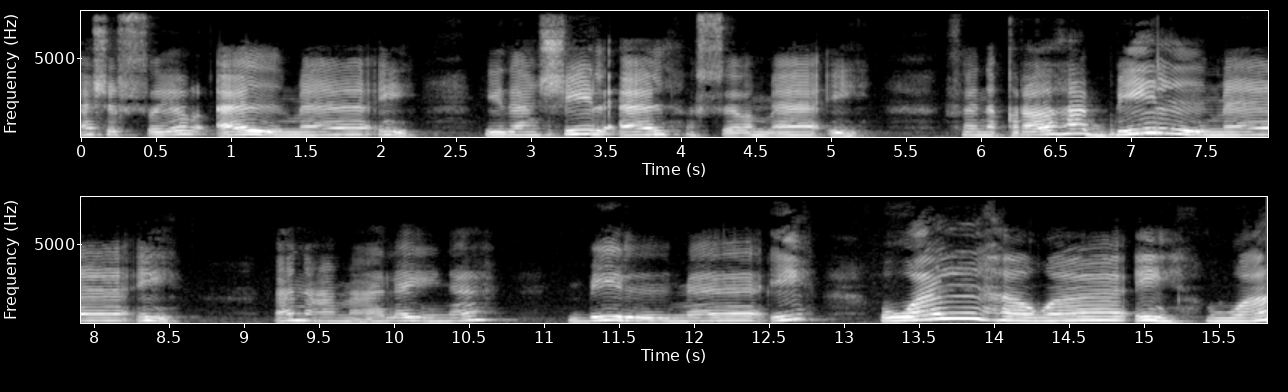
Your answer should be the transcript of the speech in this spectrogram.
إيش يصير الماء. إذا نشيل ال يصير مائي فنقراها بالماء. أنعم علينا بالماء والهواء. و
